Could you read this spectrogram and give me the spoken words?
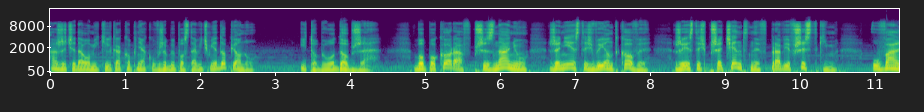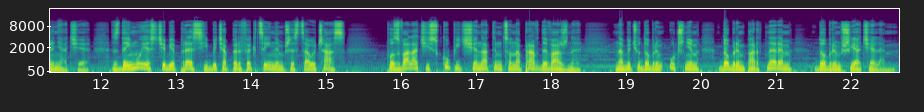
a życie dało mi kilka kopniaków, żeby postawić mnie do pionu. I to było dobrze, bo pokora w przyznaniu, że nie jesteś wyjątkowy, że jesteś przeciętny w prawie wszystkim, uwalnia cię, zdejmuje z ciebie presji bycia perfekcyjnym przez cały czas, pozwala ci skupić się na tym, co naprawdę ważne, na byciu dobrym uczniem, dobrym partnerem, dobrym przyjacielem.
